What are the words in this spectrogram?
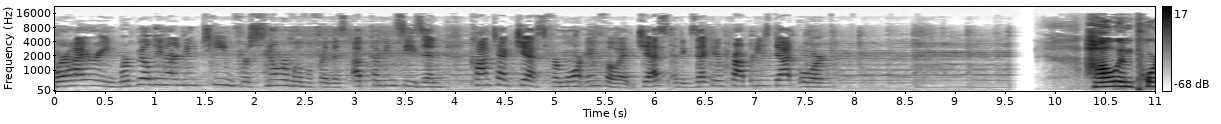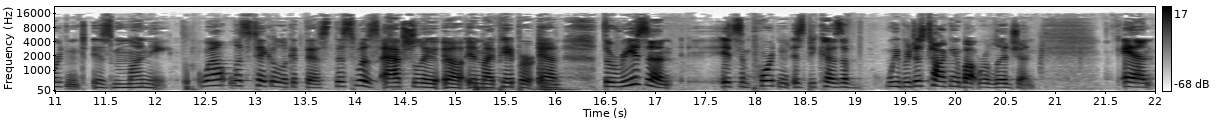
We're hiring. We're building our new team for snow removal for this upcoming season. Contact Jess for more info at jess at executiveproperties.org. How important is money? Well, let's take a look at this. This was actually uh, in my paper, and the reason it's important is because of we were just talking about religion. And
